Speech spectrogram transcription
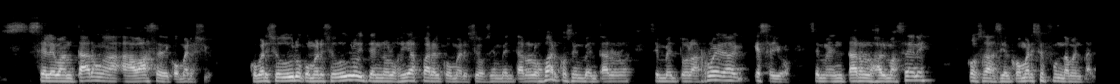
se levantaron a, a base de comercio comercio duro, comercio duro y tecnologías para el comercio. Se inventaron los barcos, se, inventaron, se inventó la rueda, qué sé yo, se inventaron los almacenes, cosas así. El comercio es fundamental.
